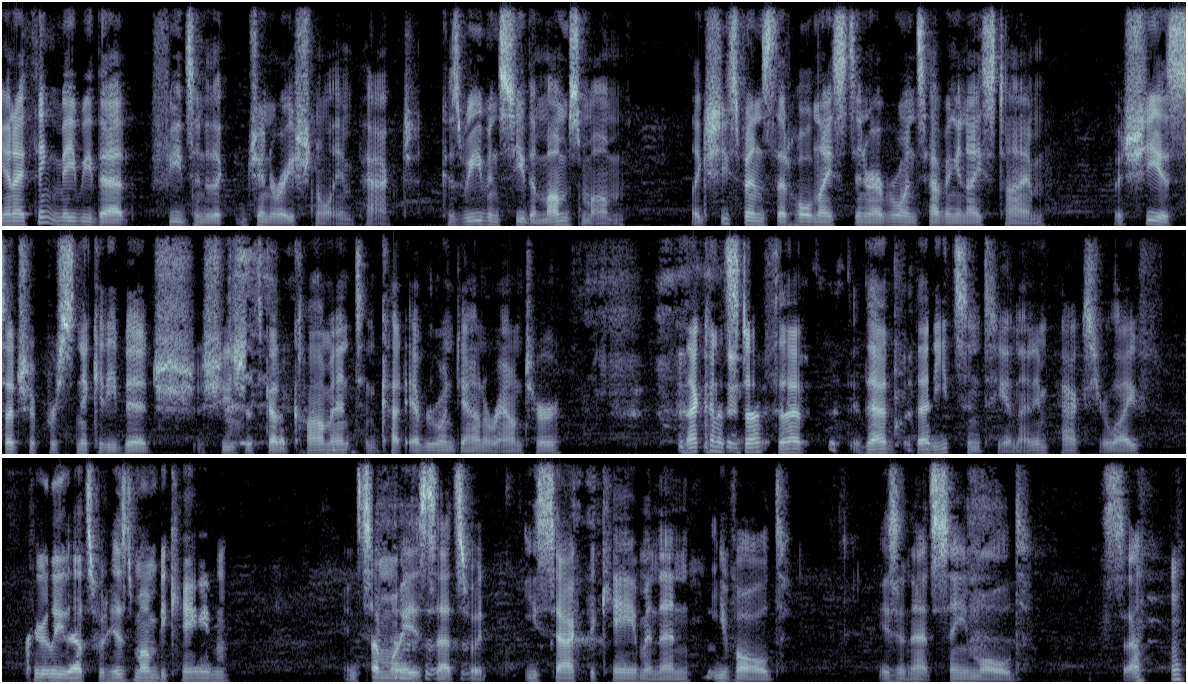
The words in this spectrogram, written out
Yeah, and I think maybe that feeds into the generational impact because we even see the mom's mom, like she spends that whole nice dinner, everyone's having a nice time, but she is such a persnickety bitch. She's just got to comment and cut everyone down around her. That kind of stuff that that that eats into you and that impacts your life. Clearly, that's what his mom became in some ways, that's what Isak became, and then Evald is in that same mold. So,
